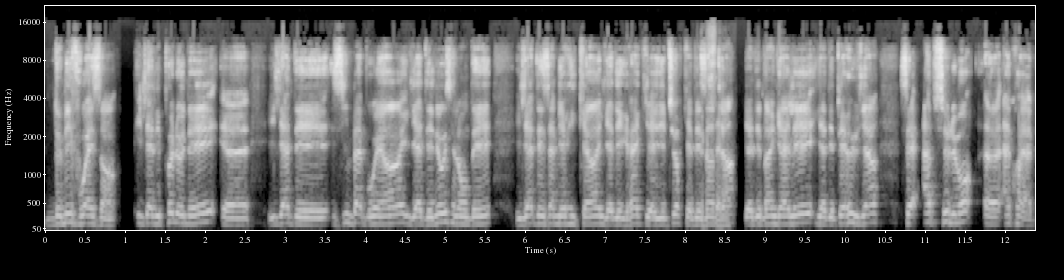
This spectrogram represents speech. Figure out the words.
de mes voisins il y a des Polonais, euh, il y a des Zimbabwéens, il y a des Néo-Zélandais, il y a des Américains, il y a des Grecs, il y a des Turcs, il y a des Indiens, il y a des Bengalais, il y a des Péruviens. C'est absolument euh, incroyable.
